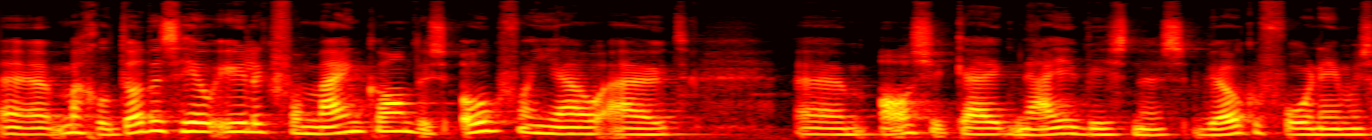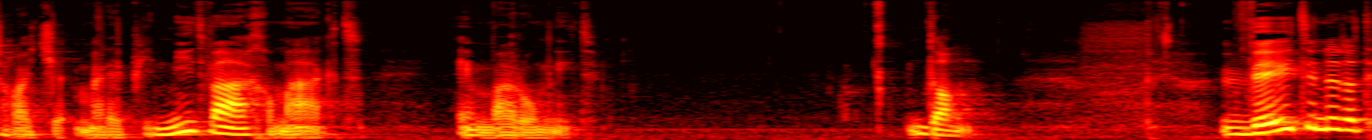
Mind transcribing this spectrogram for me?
Uh, maar goed, dat is heel eerlijk van mijn kant, dus ook van jou uit. Um, als je kijkt naar je business, welke voornemens had je, maar heb je niet waargemaakt en waarom niet? Dan, wetende dat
